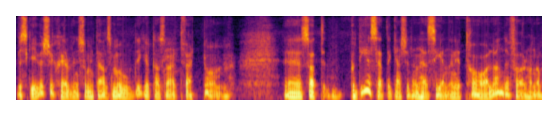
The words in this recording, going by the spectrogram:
beskriver sig själv som inte alls modig utan snarare tvärtom. Eh, så att på det sättet kanske den här scenen är talande för honom.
